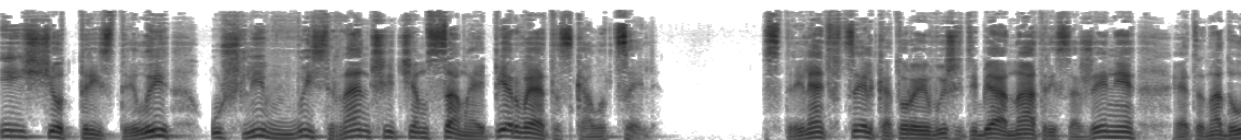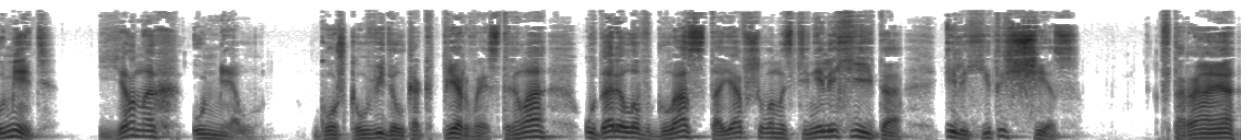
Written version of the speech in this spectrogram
и еще три стрелы ушли ввысь раньше, чем самая первая отыскала цель. Стрелять в цель, которая выше тебя на три сажения, это надо уметь. Йонах умел. Гошка увидел, как первая стрела ударила в глаз стоявшего на стене Лихита, и Лихит исчез. Вторая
